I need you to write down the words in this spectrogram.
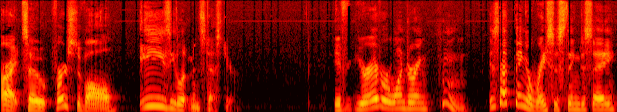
All right, so first of all, easy litmus test here. If you're ever wondering, hmm, is that thing a racist thing to say?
